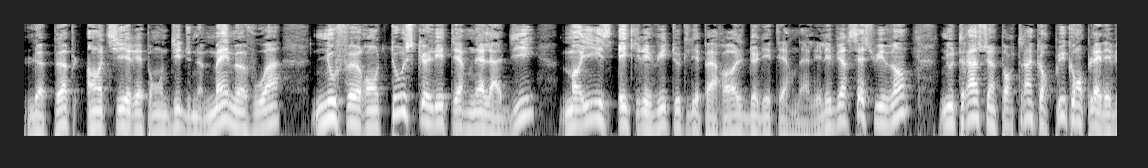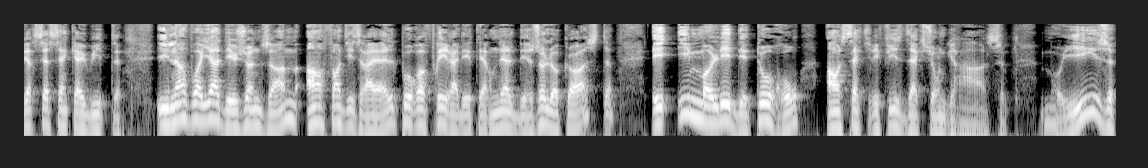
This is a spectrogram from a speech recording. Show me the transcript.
le peuple entier répondit d'une même voix, Nous ferons tout ce que l'Éternel a dit. Moïse écrivit toutes les paroles de l'Éternel. Et les versets suivants nous tracent un portrait encore plus complet, les versets 5 à 8. Il envoya des jeunes hommes, enfants d'Israël, pour offrir à l'Éternel des holocaustes et immoler des taureaux en sacrifice d'action de grâce. Moïse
